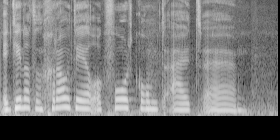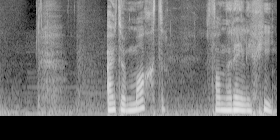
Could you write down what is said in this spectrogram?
Ik denk dat een groot deel ook voortkomt uit, ehm, uit de macht van de religie.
